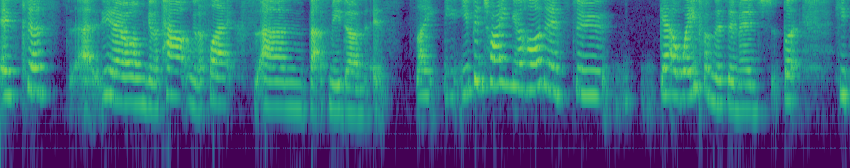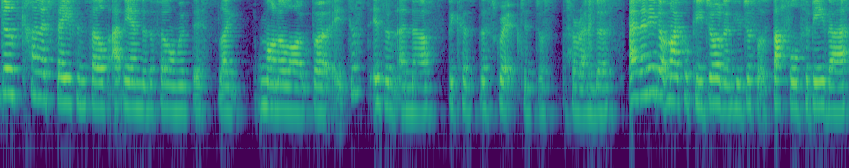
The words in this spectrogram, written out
it's just, uh, you know, I'm gonna pout, I'm gonna flex and that's me done. It's, it's like you've been trying your hardest to get away from this image but he does kind of save himself at the end of the film with this like monologue but it just isn't enough because the script is just horrendous. And then you've got Michael B Jordan who just looks baffled to be there.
